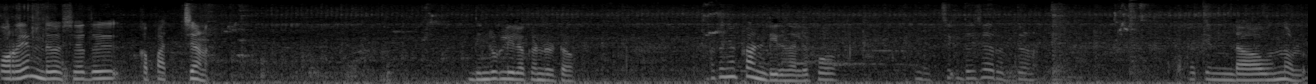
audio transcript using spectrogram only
കുറേ ഉണ്ട് പക്ഷെ അത് ഒക്കെ പച്ചയാണ്. ഇതിന്റെ ഉള്ളിലൊക്കെ ഉണ്ട് കേട്ടോ. അതൊക്കെ ഞാൻ കണ്ടിരുന്നല്ലോ. ഇപ്പോൾ ഇത് ചെറുതാണ്. ഇതൊക്കെ ഉണ്ടാവുന്നുള്ളൂ.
